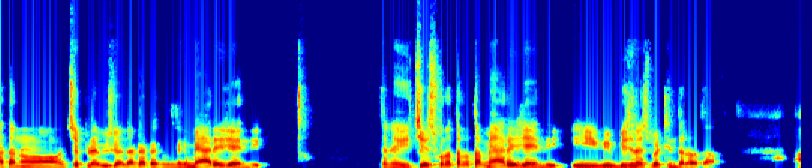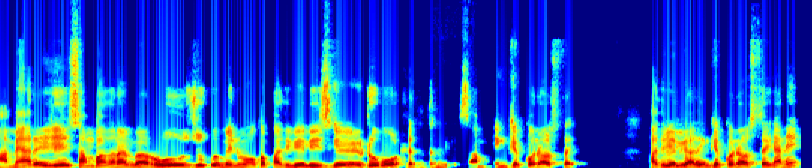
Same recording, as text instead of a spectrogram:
అతను చెప్పిన విషయం ఏంటంటే అతనికి మ్యారేజ్ అయింది. అతను ఇది చేసుకున్న తర్వాత మ్యారేజ్ అయింది. ఈ బిజినెస్ పెట్టిన తర్వాత. ఆ మ్యారేజ్ సంపాదన రోజుకు మినిమం ఒక పదివేలు ఈజీగా ఎటు పోవట్లేదు అతనికి. సం- ఇంకెక్కువనే వస్తాయి. పదివేలు కాదు ఇంకెక్కువనే వస్తాయి. కానీ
